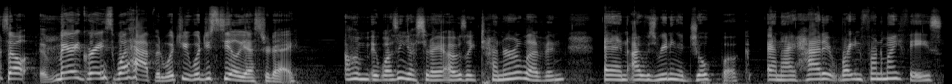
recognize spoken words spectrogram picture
so, Mary Grace, what happened? What you what you steal yesterday? Um, it wasn't yesterday. I was like 10 or 11, and I was reading a joke book, and I had it right in front of my face,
